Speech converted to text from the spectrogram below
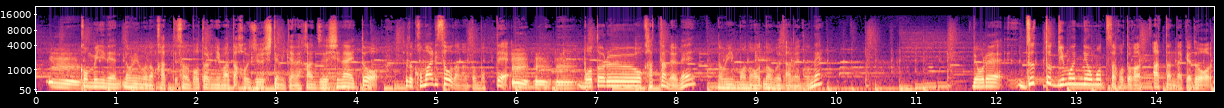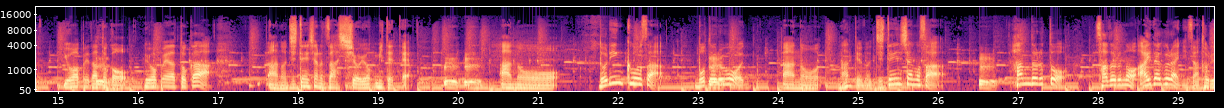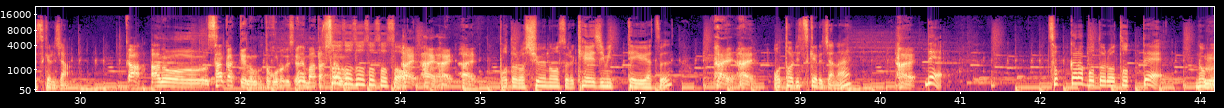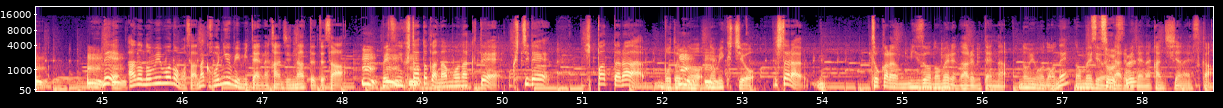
コンビニで飲み物買ってそのボトルにまた補充してみたいな感じでしないとちょっと困りそうだなと思ってボトルを買ったんだよね。飲み物を飲むためのね。で俺ずっと疑問に思ってたことがあったんだけど弱ペダとかを、弱ペダとかあの自転車の雑誌をよ見てて。あのドリンクをさボトルを、あのなんていうの？自転車のさうん。ハンドルとサドルの間ぐらいにさ取り付けるじゃん。ああのー三角形のところですよねまた下の。そうそうそうそうそうそう、はいはいはいはい。ボトルを収納するケージみっていうやつ？はいはい。を取り付けるじゃない？はい。でそっからボトルを取って飲む、うん。で、うん。あの飲み物もさなんか哺乳瓶みたいな感じになっててさうん別に蓋とか何もなくて口で引っ張ったらボトルの飲み口を。そしたらそこから水を飲めるようになるみたいな飲み物をね飲めるようになるみたいな感じじゃないですか。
